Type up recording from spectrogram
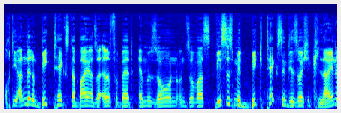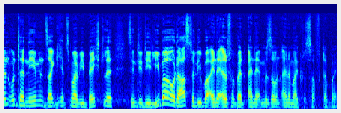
Auch die anderen Big Techs dabei, also Alphabet, Amazon und sowas. Wie ist es mit Big Tech? Sind dir solche kleinen Unternehmen, sage ich jetzt mal wie Bechtle, sind dir die lieber oder hast du lieber eine Alphabet, eine Amazon, eine Microsoft dabei?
